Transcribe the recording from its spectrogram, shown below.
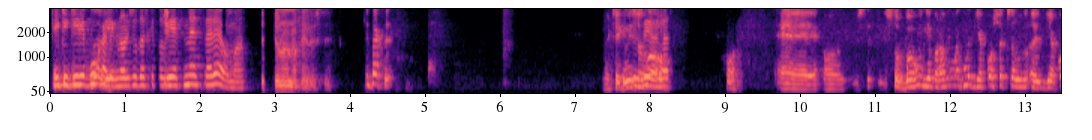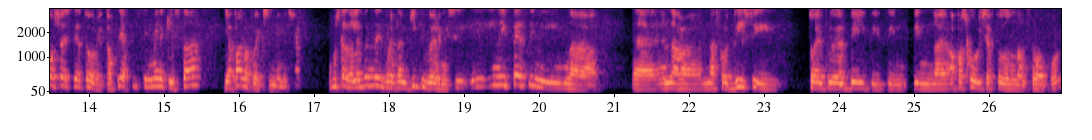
Ή και κύριε Μπούχαλη, γνωρίζοντας και το και... διεθνές στερέωμα. Σε ποιον αναφέρεστε; Κοιτάξτε. Να ξεκινήσω δύο, εγώ. Λοιπόν, ε, στον Μπόρμου, για παράδειγμα, έχουμε 200, 200 ε, εστιατόρια, τα οποία αυτή τη στιγμή είναι κλειστά για πάνω από 6 μήνες. Όπως καταλαβαίνετε, η Βρετανική κυβέρνηση είναι υπεύθυνη να ε, να, να φροντίσει το employability, την, την απασχόληση αυτών των ανθρώπων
